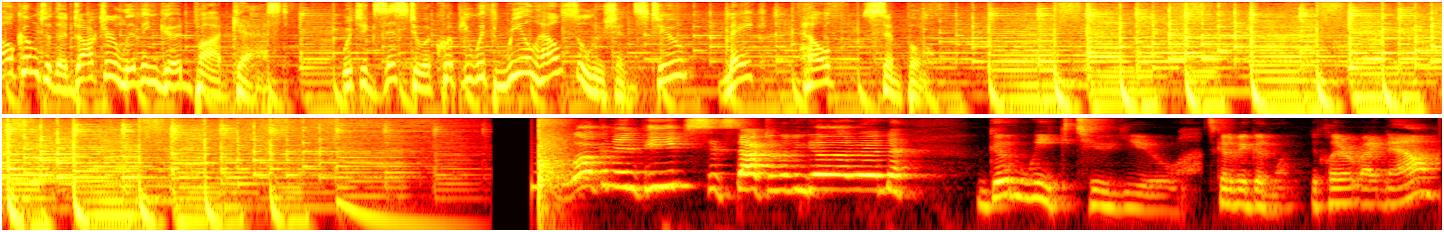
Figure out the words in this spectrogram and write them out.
Welcome to the Dr. Livingood podcast, which exists to equip you with real health solutions to make health simple. Welcome in, peeps. It's Dr. Livingood. Good week to you. It's going to be a good one. Declare it right now.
